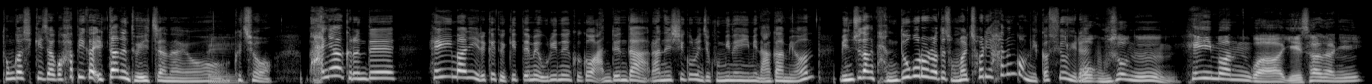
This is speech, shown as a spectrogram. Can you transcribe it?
통과시키자고 합의가 일단은 돼 있잖아요. 네. 그렇죠. 만약 그런데 해임안이 이렇게 됐기 때문에 우리는 그거 안 된다라는 식으로 이제 국민의힘이 나가면 민주당 단독으로라도 정말 처리하는 겁니까 수요일에? 어, 우선은 해임안과 예산안이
